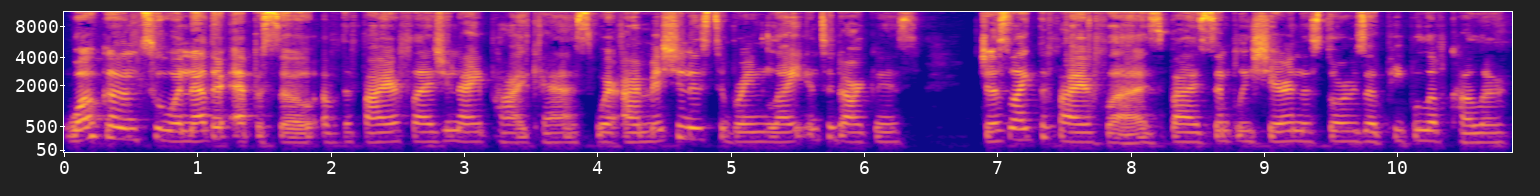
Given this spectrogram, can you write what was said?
Welcome to another episode of the Fireflies Unite podcast, where our mission is to bring light into darkness, just like the Fireflies, by simply sharing the stories of people of color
